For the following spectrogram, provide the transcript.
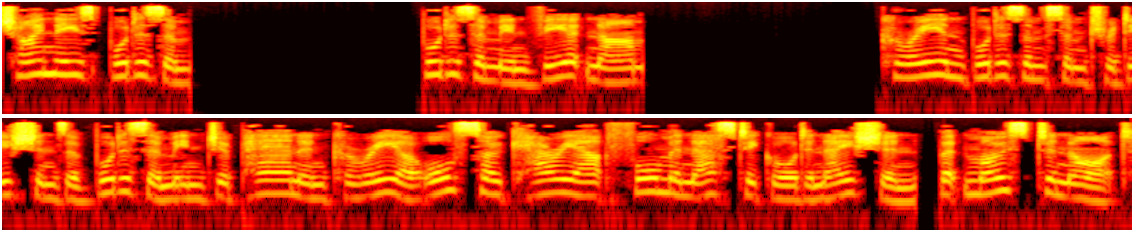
Chinese Buddhism Buddhism in Vietnam Korean Buddhism Some traditions of Buddhism in Japan and Korea also carry out full monastic ordination, but most do not.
